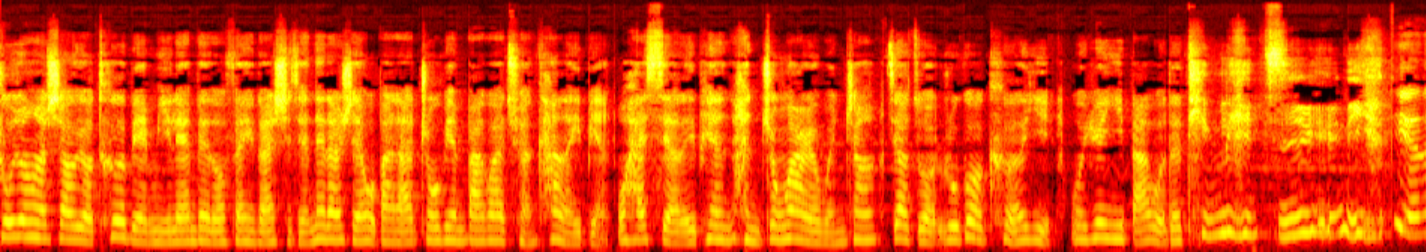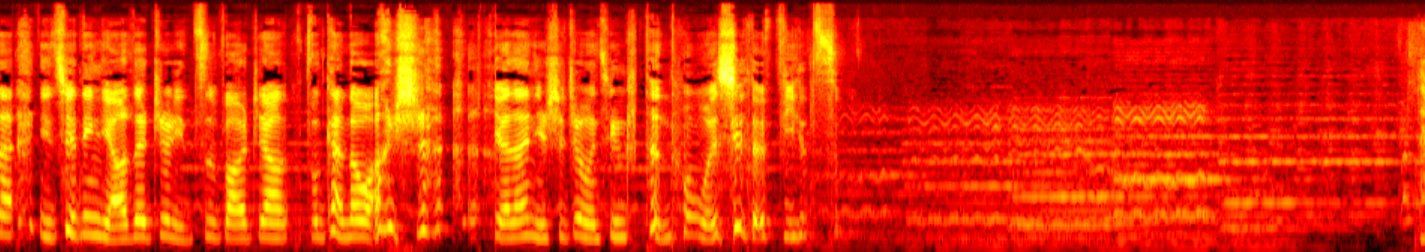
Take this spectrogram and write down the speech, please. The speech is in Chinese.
初中的时候有特别迷恋贝多芬一段时间，那段时间我把他周边八卦全看了一遍，我还写了一篇很中二的文章，叫做《如果可以，我愿意把我的听力给予你》。天呐，你确定你要在这里自曝这样不堪的往事？原来你是这种青春疼痛文学 的鼻祖。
